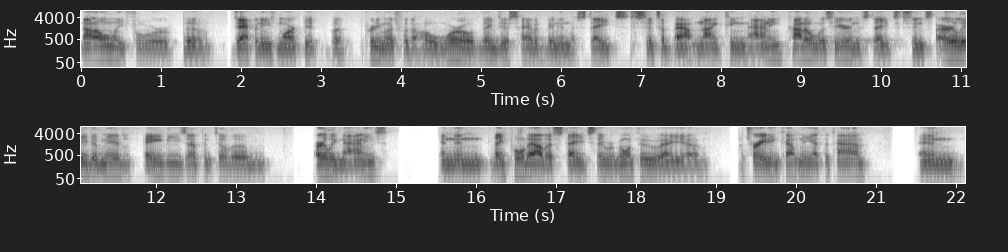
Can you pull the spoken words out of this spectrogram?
not only for the Japanese market, but pretty much for the whole world. They just haven't been in the States since about 1990. Kato was here in the States since early to mid 80s up until the early 90s and then they pulled out of the states. They were going through a, uh, a trading company at the time, and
